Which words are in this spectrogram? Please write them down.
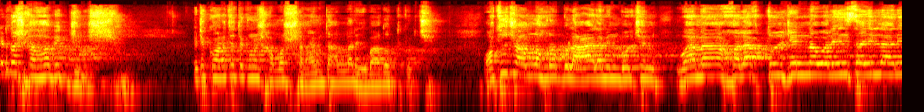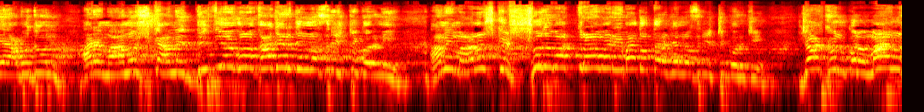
এটা তো স্বাভাবিক জিনিস। এটা করাতে তো কোনো সমস্যা নাই আমি তো আল্লাহর ইবাদত করছি। অথচ আল্লাহ রাব্বুল আলামিন বলছেন, ওয়ামা খালাকতুল জিন্না ওয়াল ইনসা ইল্লা লিয়াবুদুন। আরে মানুষকে আমি দ্বিতীয় কোনো কাজের জন্য সৃষ্টি করিনি। আমি মানুষকে শুধুমাত্র আমার ইবাদতের জন্য সৃষ্টি করেছি। যখন কোনো মানুষ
